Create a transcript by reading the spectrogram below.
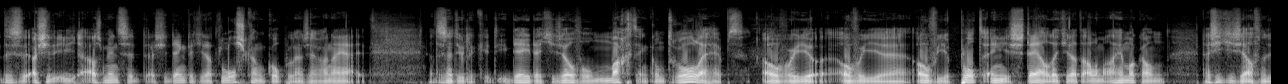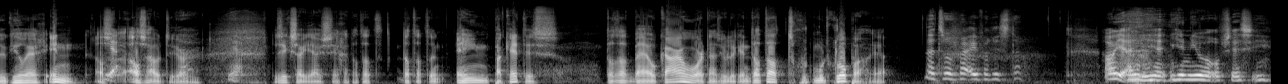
Dus als je, als mensen, als je denkt dat je dat los kan koppelen en zeggen van, nou ja, dat is natuurlijk het idee dat je zoveel macht en controle hebt over je, over je, over je plot en je stijl, dat je dat allemaal helemaal kan, daar zit je zelf natuurlijk heel erg in als, Ja. als auteur. Ja, ja. Dus ik zou juist zeggen dat dat, dat, dat een één pakket is. Dat dat bij elkaar hoort natuurlijk en dat dat goed moet kloppen. Ja. Net zoals bij Evarista. Oh ja, je, je nieuwe obsessie.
